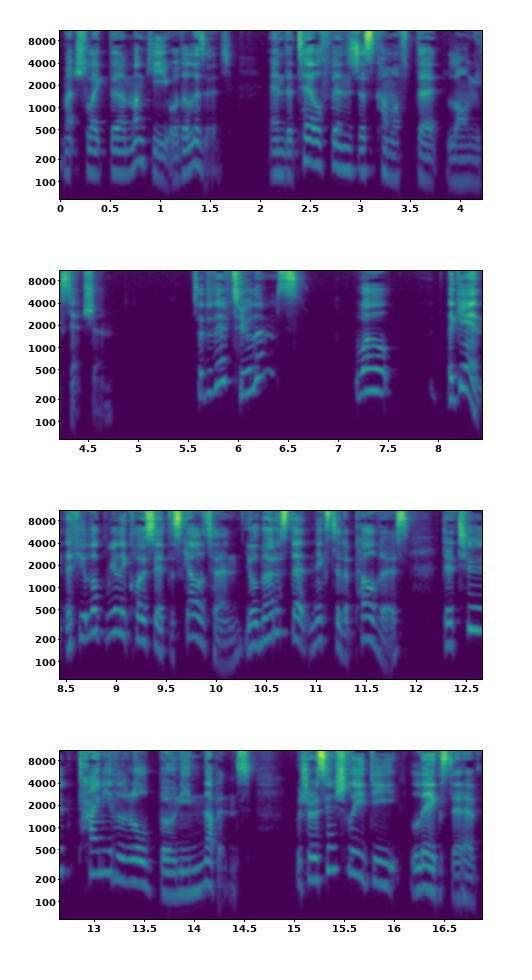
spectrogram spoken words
much like the monkey or the lizard, and the tail fins just come off that long extension. So, do they have two limbs? Well, again, if you look really closely at the skeleton, you'll notice that next to the pelvis, there are two tiny little bony nubbins, which are essentially the legs that have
